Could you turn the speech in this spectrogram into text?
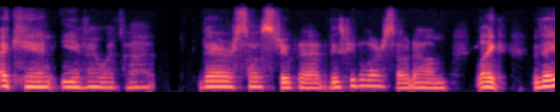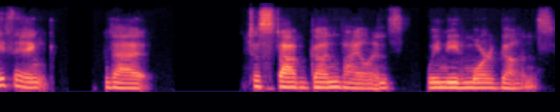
I can't even with that. They're so stupid. These people are so dumb. Like they think that to stop gun violence we need more guns.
